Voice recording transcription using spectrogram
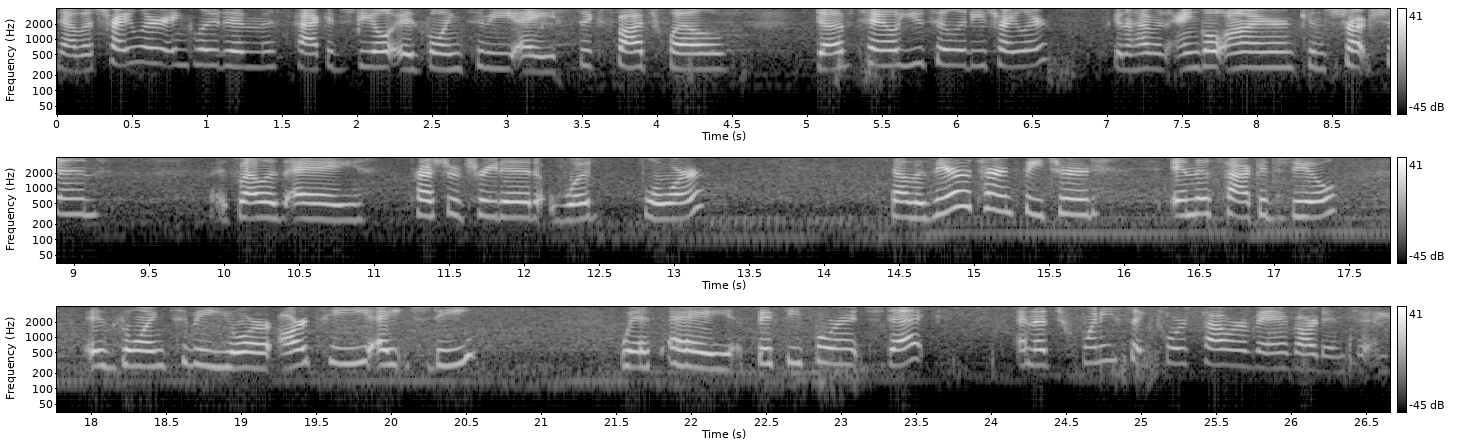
now the trailer included in this package deal is going to be a 6x12 dovetail utility trailer. It's going to have an angle iron construction as well as a pressure treated wood floor. Now the zero turn featured in this package deal is going to be your RT HD with a 54 inch deck and a 26 horsepower Vanguard engine.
